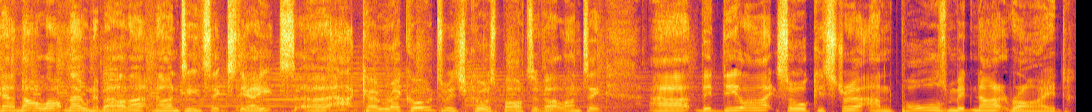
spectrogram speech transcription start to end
Yeah, not a lot known about that. 1968, uh, Atco Records, which of course part of Atlantic, uh, the Delights Orchestra and Paul's Midnight Ride.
